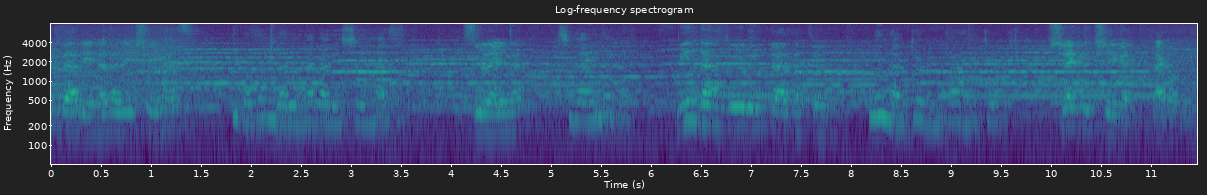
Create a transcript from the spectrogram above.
emberré neveléséhez, igaz emberi neveléséhez, szüleinek, szüleinek, minden tőlünk telhető minden tőlünk telhető segítséget megadunk.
